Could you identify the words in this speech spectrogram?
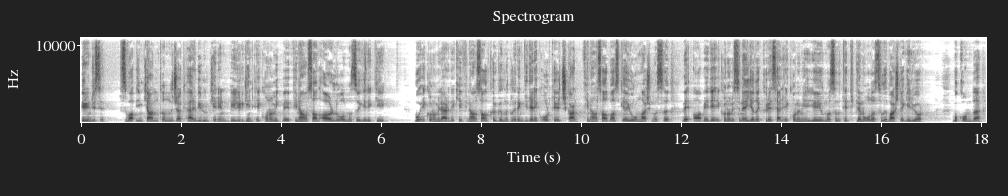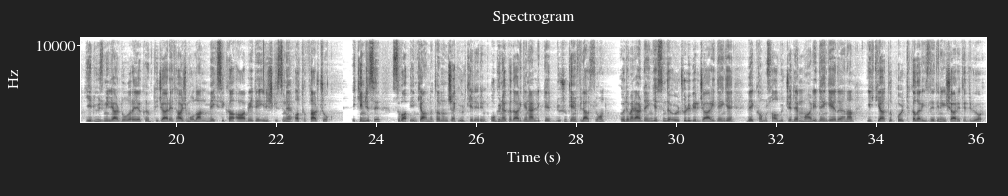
Birincisi, swap imkanı tanınacak her bir ülkenin belirgin ekonomik ve finansal ağırlığı olması gerektiği. Bu ekonomilerdeki finansal kırgınlıkların giderek ortaya çıkan finansal baskıya yoğunlaşması ve ABD ekonomisine ya da küresel ekonomiye yayılmasını tetikleme olasılığı başta geliyor. Bu konuda 700 milyar dolara yakın ticaret hacmi olan Meksika-ABD ilişkisine atıflar çok. İkincisi, swap imkanını tanınacak ülkelerin o güne kadar genellikle düşük enflasyon, ödemeler dengesinde ölçülü bir cari denge ve kamusal bütçede mali dengeye dayanan ihtiyatlı politikalar izlediğine işaret ediliyor.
